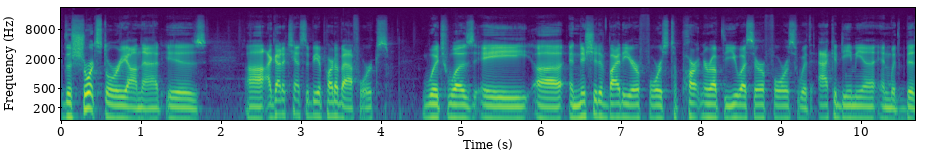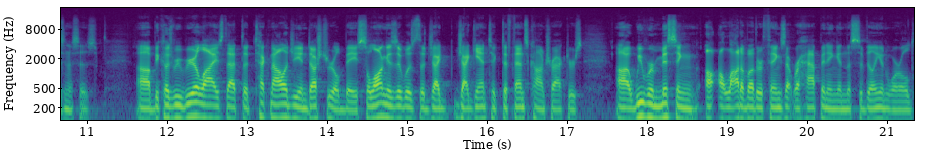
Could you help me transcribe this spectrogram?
The short story on that is, uh, I got a chance to be a part of AFWERX, which was a uh, initiative by the Air Force to partner up the U.S. Air Force with academia and with businesses. Uh, because we realized that the technology industrial base, so long as it was the gi- gigantic defense contractors, uh, we were missing a-, a lot of other things that were happening in the civilian world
